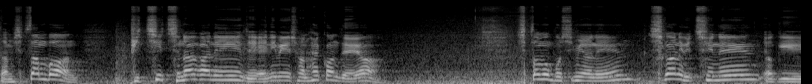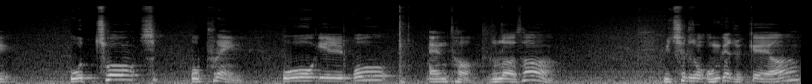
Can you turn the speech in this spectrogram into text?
다음 13번. 빛이 지나가는 애니메이션 할 건데요. 13번 보시면은 시간의 위치는 여기 5초 15프레임 515 엔터 눌러서 위치를 좀 옮겨 줄게요.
